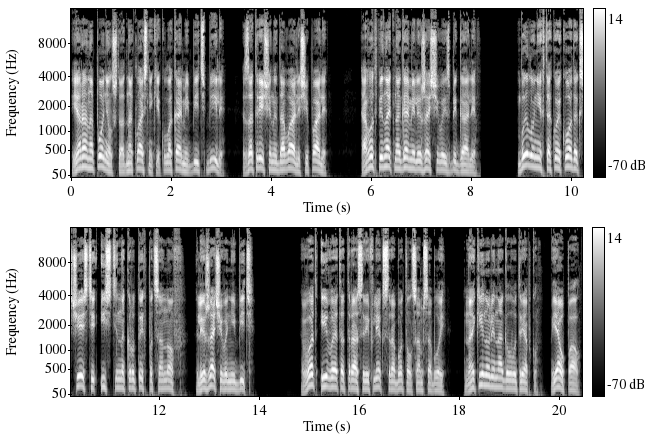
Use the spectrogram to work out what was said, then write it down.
Я рано понял, что одноклассники кулаками бить били, за трещины давали, щипали, а вот пинать ногами лежащего избегали. Был у них такой кодекс чести истинно крутых пацанов, лежачего не бить. Вот и в этот раз рефлекс сработал сам собой. Накинули на голову тряпку. Я упал.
